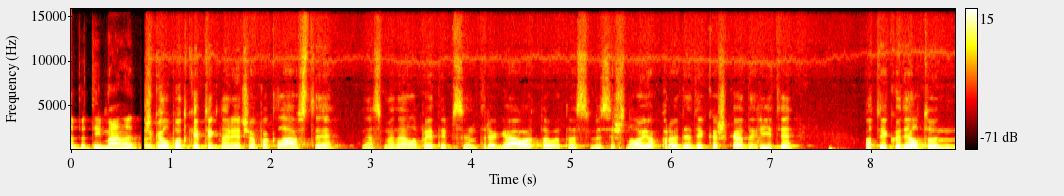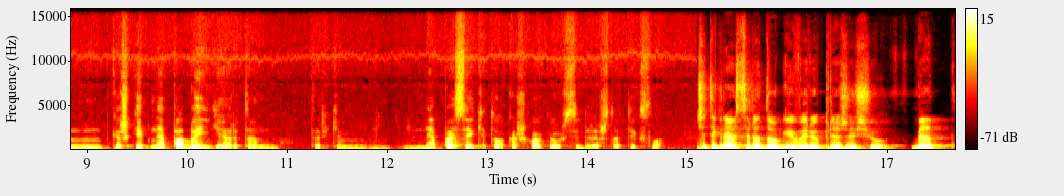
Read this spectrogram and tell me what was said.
apie tai manot? Aš galbūt kaip tik norėčiau paklausti, nes mane labai taip suintrigavo tavo tas vis iš naujo pradedi kažką daryti, o tai kodėl tu kažkaip nepabaigi ar ten, tarkim, nepasieki to kažkokio užsibriešto tikslo? Čia tikriausiai yra daug įvairių priežasčių, bet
